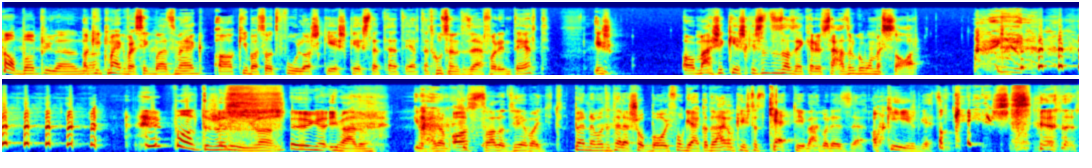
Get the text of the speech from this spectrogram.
abban a pillanatban. Akik megveszik az meg a kibaszott fullos késkészletet, érted? 25 ezer forintért, és a másik késkészlet az azért kerül 100 rugóban, mert szar. Pontosan így van. Igen, imádom. Imádom. Azt hallod, hogy vagy benne volt a teleshopban, hogy fogják a drága kést, azt ketté vágod ezzel. A kést, geci. A kés.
